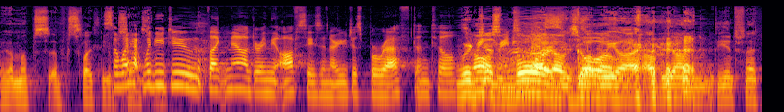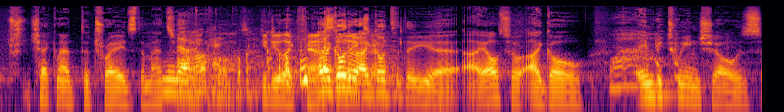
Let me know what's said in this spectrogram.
I'm, obs- I'm slightly So what, obsessed. ha- what do you do like now during the off season? Are you just bereft until? We're spring just bored. I'll is go, what we I'll, are. I'll be on the internet tr- checking out the trades, the Mets. No. Okay. involved. You do like fantasy I go to I go to the uh, I also I go in between shows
